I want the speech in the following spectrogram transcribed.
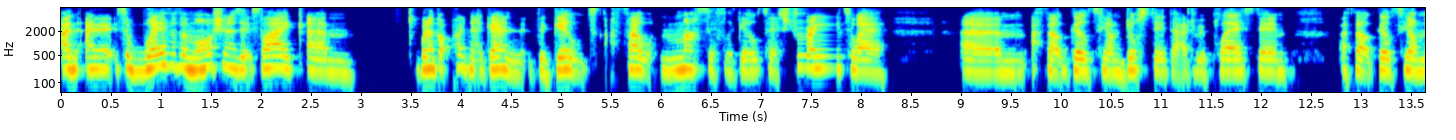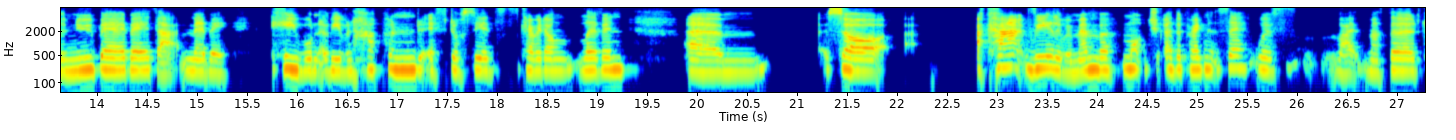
and and it's a wave of emotions. It's like um when I got pregnant again, the guilt, I felt massively guilty straight away. Um, I felt guilty on Dusty that I'd replaced him. I felt guilty on the new baby that maybe he wouldn't have even happened if Dusty had carried on living. Um, so I can't really remember much of the pregnancy with like my third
